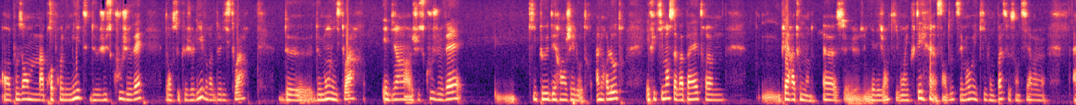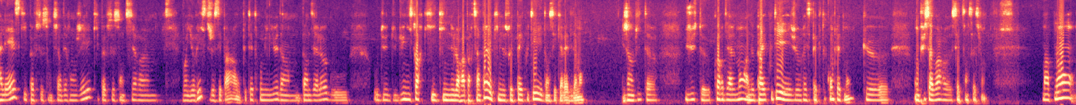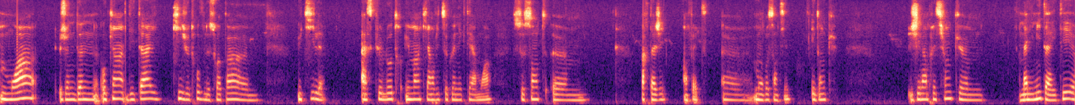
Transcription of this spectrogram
en posant ma propre limite de jusqu'où je vais dans ce que je livre, de l'histoire, de, de mon histoire, et eh bien jusqu'où je vais qui peut déranger l'autre. Alors l'autre, effectivement, ça va pas être euh, plaire à tout le monde. Euh, il y a des gens qui vont écouter sans doute ces mots et qui vont pas se sentir à l'aise, qui peuvent se sentir dérangés, qui peuvent se sentir euh, voyeuristes, je sais pas, ou peut-être au milieu d'un dialogue ou, d'une histoire qui, ne leur appartient pas et qui ne souhaitent pas écouter. Et dans ces cas-là, évidemment, j'invite juste cordialement à ne pas écouter et je respecte complètement que on puisse avoir cette sensation. Maintenant, moi, je ne donne aucun détail qui, je trouve, ne soit pas euh, utile à ce que l'autre humain qui a envie de se connecter à moi se sente euh, partagé, en fait, euh, mon ressenti. Et donc, j'ai l'impression que ma limite a été,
